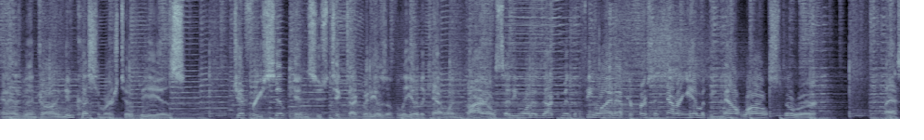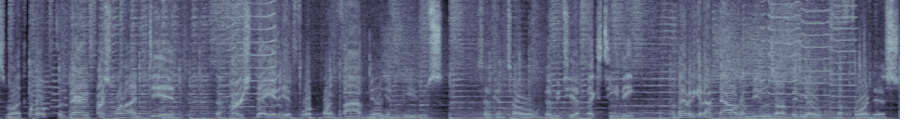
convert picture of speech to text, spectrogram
and has been drawing new customers to the biz. Jeffrey Simpkins, whose TikTok videos of Leo the cat went viral, said he wanted to document the feline after first encountering him at the Mount Laurel store last month. Quote, the very first one I did, the first day it hit 4.5 million views. Simpkin told WTFX TV, I'm happy to get a thousand views on video before this.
